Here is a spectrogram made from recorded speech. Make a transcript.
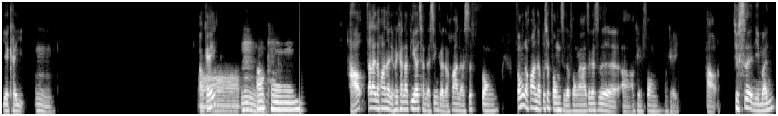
也可以，嗯，OK，哦。嗯。OK，好，再来的话呢，你会看到第二层的性格的话呢是风，风的话呢不是疯子的疯啊，这个是啊、OK 风，OK，好，就是你们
